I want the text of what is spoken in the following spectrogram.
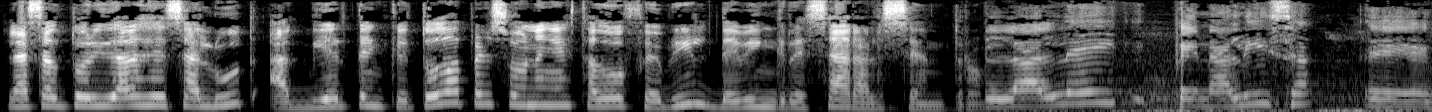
Las autoridades de salud advierten que toda persona en estado febril debe ingresar al centro. La ley penaliza eh,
